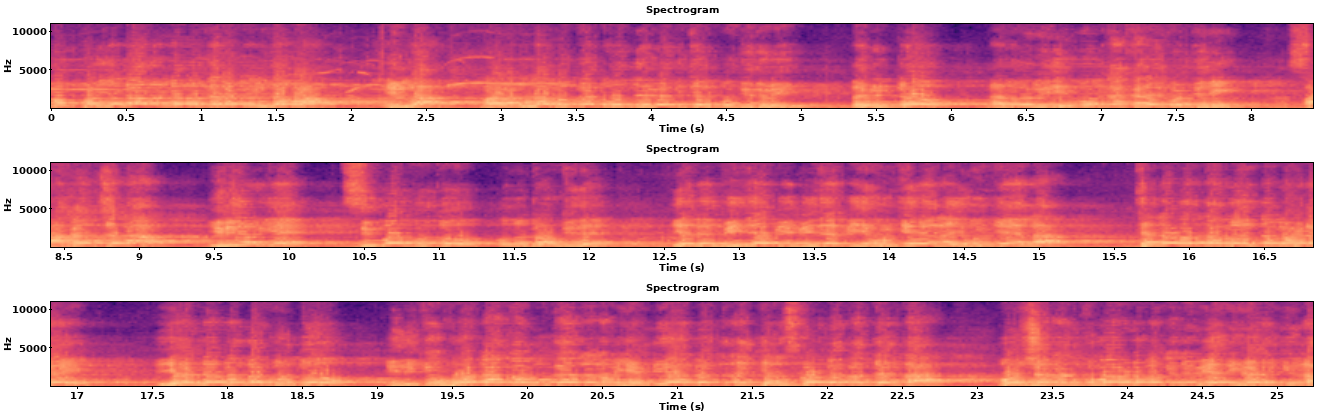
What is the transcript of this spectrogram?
ಗುಂಪು, ಎಲ್ಲಾದ್ರೂ ನಮ್ಮ ಗಲಾಟೆ ಇದಾವ? ಇಲ್ಲ, ನಾವೆಲ್ಲ ಒಗ್ಗಟ್ಟು ಒಂದೇ ವೇದಿಕೆಯಲ್ಲಿ ಬಂದಿದ್ವಿ ದಯವಿಟ್ಟು ನಾನು ಈ ಮೂಲಕ ಕರೆ ಕೊಡ್ತೀನಿ. ಸಾಕಷ್ಟು ಜನ ಹಿರಿಯರಿಗೆ ಸಿಂಬಲ್ ಕುರಿತು ಒಂದು ಡೌಟ್ ಇದೆ. ಎಲ್ಲಿ ಬಿಜೆಪಿ ಬಿಜೆಪಿ ಇವ್ರಿಗೆ ಅಲ್ಲ ಇವ್ರಿಗೆ ಅಲ್ಲ. ಚಂದ್ರವರ್ತ ಮಲಿತ ಮಹಿಳೆ ಎರಡನೇ ನಂಬರ್ ಗುರುತು. ಇದಕ್ಕೆ ಓಟ್ ಹಾಕೋ ಮುಖಾಂತರ ನಮ್ಮ ಎನ್ ಡಿ ಅಭ್ಯರ್ಥಿನ ಗೆಲ್ಸ್ಕೊಡ್ಬೇಕಂತ ಹೇಳ್ತಾ, ಬಹುಶಃ ನನ್ನ ಕುಮಾರನ ಬಗ್ಗೆ ನೀವು ಏನು ಹೇಳಂಗಿಲ್ಲ.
